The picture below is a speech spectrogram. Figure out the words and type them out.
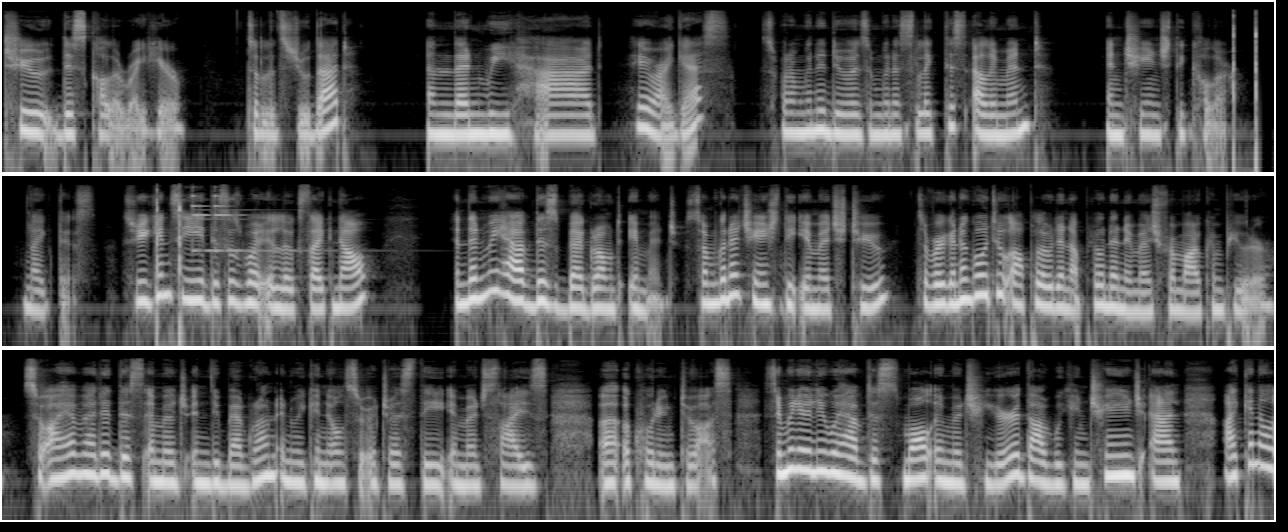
to this color right here. So let's do that. And then we had here, I guess. So what I'm going to do is I'm going to select this element and change the color like this. So you can see this is what it looks like now. And then we have this background image. So I'm going to change the image to So we're to go to upload and upload an image from our computer. So I have added this image in the background and we can also adjust the image size uh, according to us. Similarly, we have this small image here that we can change and I can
